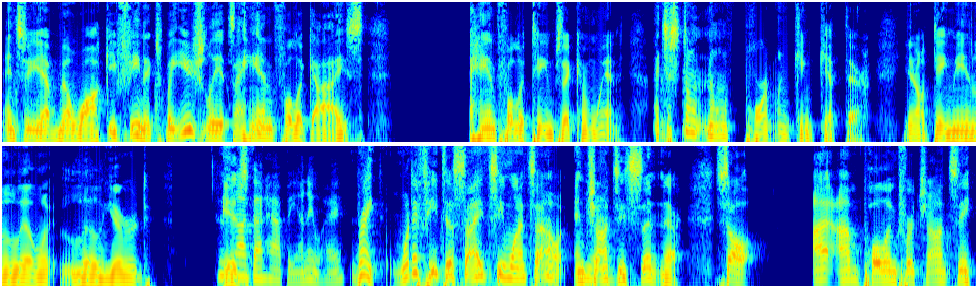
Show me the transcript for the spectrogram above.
And so you have Milwaukee, Phoenix, but usually it's a handful of guys, a handful of teams that can win. I just don't know if Portland can get there. You know, Damian Lill- Lillard. Who's is- not that happy anyway. Right. What if he decides he wants out and Chauncey's sitting there? So I, I'm pulling for Chauncey.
